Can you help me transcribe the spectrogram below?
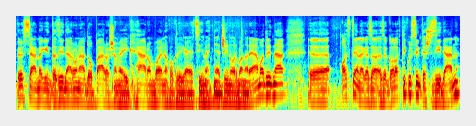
Összeáll megint az idán Ronaldo páros, amelyik három bajnokok ligája címet nyert Zsinorban a Real Madridnál. Az tényleg ez a, ez a galaktikus szint, és Zidane,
